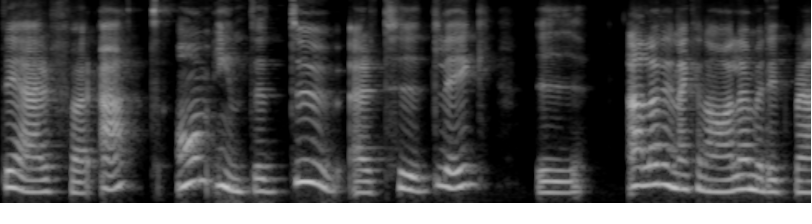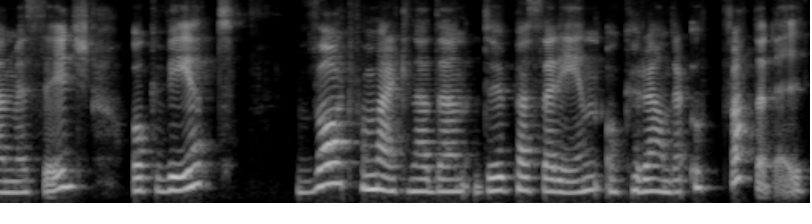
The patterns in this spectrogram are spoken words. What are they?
det är för att om inte du är tydlig i alla dina kanaler med ditt brand message och vet vart på marknaden du passar in och hur andra uppfattar dig,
